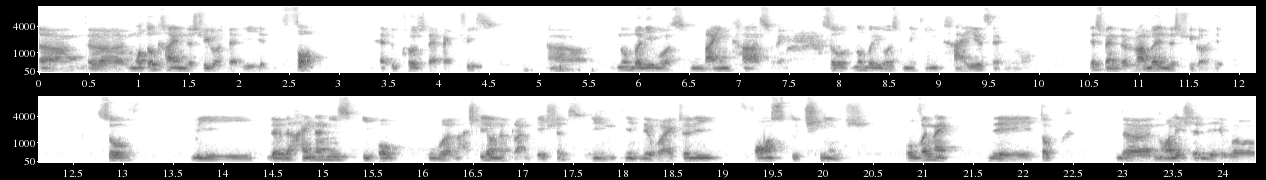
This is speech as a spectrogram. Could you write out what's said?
Um, the motor car industry was badly hit. Ford had to close their factories. Uh, nobody was buying cars, right? So nobody was making tires anymore. That's when the rubber industry got hit. So we, the, the Hainanese people who were largely on the plantations, in, in, they were actually forced to change overnight they took the knowledge that they were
